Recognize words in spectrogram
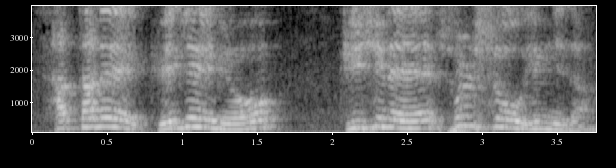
사탄의 괴계이며 귀신의 술수입니다.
